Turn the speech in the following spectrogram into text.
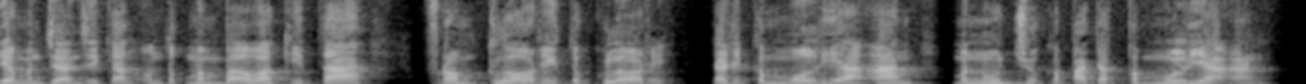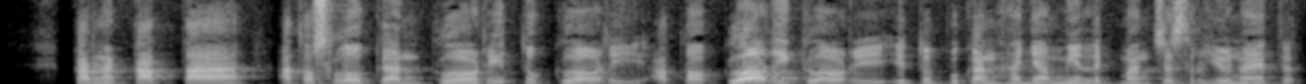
dia menjanjikan untuk membawa kita from glory to glory. Dari kemuliaan menuju kepada kemuliaan. Karena kata atau slogan glory to glory atau glory glory itu bukan hanya milik Manchester United.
